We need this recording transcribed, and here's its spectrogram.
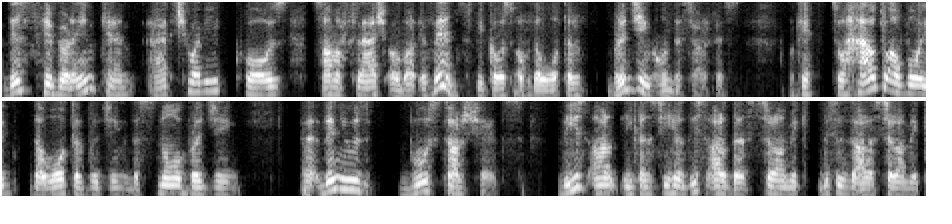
This heavy rain can actually cause some flashover events because of the water bridging on the surface. Okay, so how to avoid the water bridging, the snow bridging, uh, then use booster sheds. These are, you can see here, these are the ceramic, this is our ceramic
